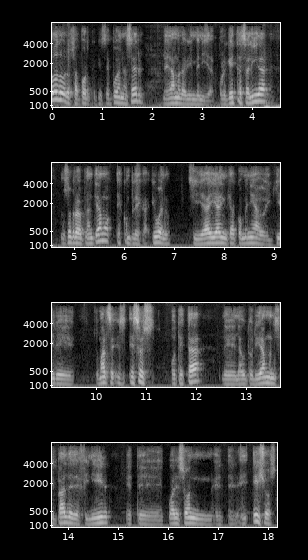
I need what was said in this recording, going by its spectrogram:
todos los aportes que se puedan hacer, le damos la bienvenida, porque esta salida, nosotros la planteamos, es compleja. Y bueno, si hay alguien que ha conveniado y quiere sumarse, eso es potestad de la autoridad municipal de definir este, cuáles son este, ellos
